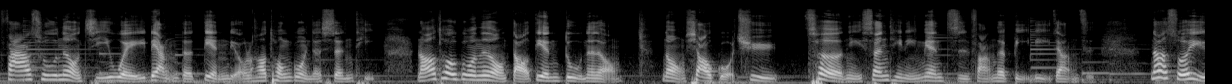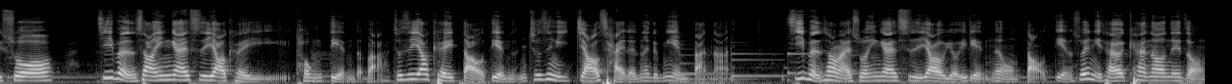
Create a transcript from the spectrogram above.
发出那种极微量的电流，然后通过你的身体，然后透过那种导电度那种那种效果去测你身体里面脂肪的比例，这样子。那所以说。基本上应该是要可以通电的吧，就是要可以导电的，就是你脚踩的那个面板啊，基本上来说应该是要有一点那种导电，所以你才会看到那种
